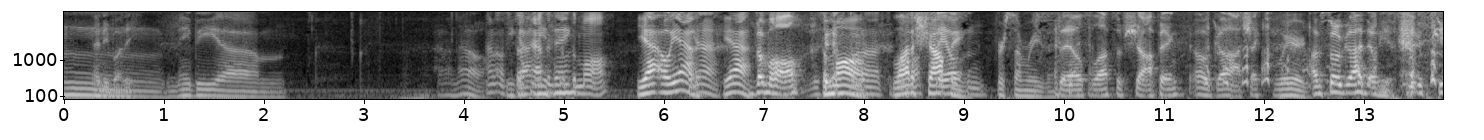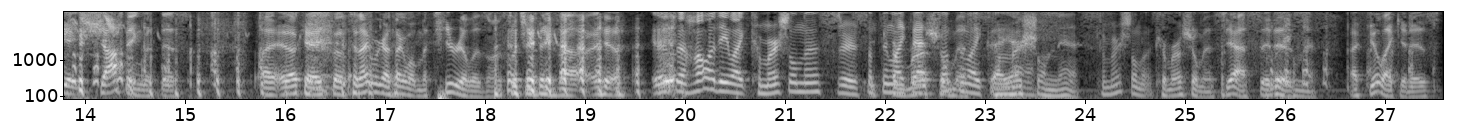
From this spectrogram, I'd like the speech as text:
Anybody? Mm, maybe. Um, I don't know. I don't know. You Stuff got happens anything? at the mall. Yeah. Oh yeah. Yeah. Yeah. The mall. The mall. going on at the a lot of mall, sales shopping and- for some reason. sales, lots of shopping. Oh gosh, I, Weird. I'm so glad that we associate shopping with this. Uh, okay, so tonight we're going to talk about materialism. I'm switching things up. Yeah. Is a holiday like commercialness or something like that? Something like that. yeah. Commercialness. Commercialness. Commercialness, yes, it is. Commercialness. I feel like it is.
